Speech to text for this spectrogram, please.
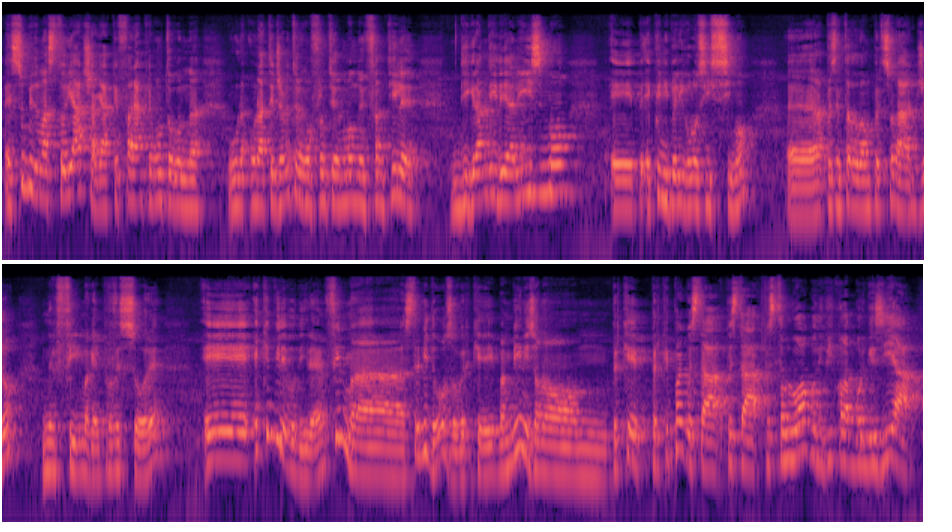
è subito una storiaccia che ha a che fare anche molto con un, un atteggiamento nei confronti del mondo infantile di grande idealismo e, e quindi pericolosissimo eh, rappresentato da un personaggio nel film che è il professore e, e, che vi devo dire? È un film uh, strepitoso perché i bambini sono. Mm, perché, perché poi questa, questa, questo luogo di piccola borghesia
